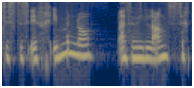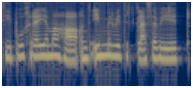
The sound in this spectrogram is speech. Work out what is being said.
dass das einfach immer noch, also wie lange sich die Buchreihen mal haben und immer wieder gelesen wird,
